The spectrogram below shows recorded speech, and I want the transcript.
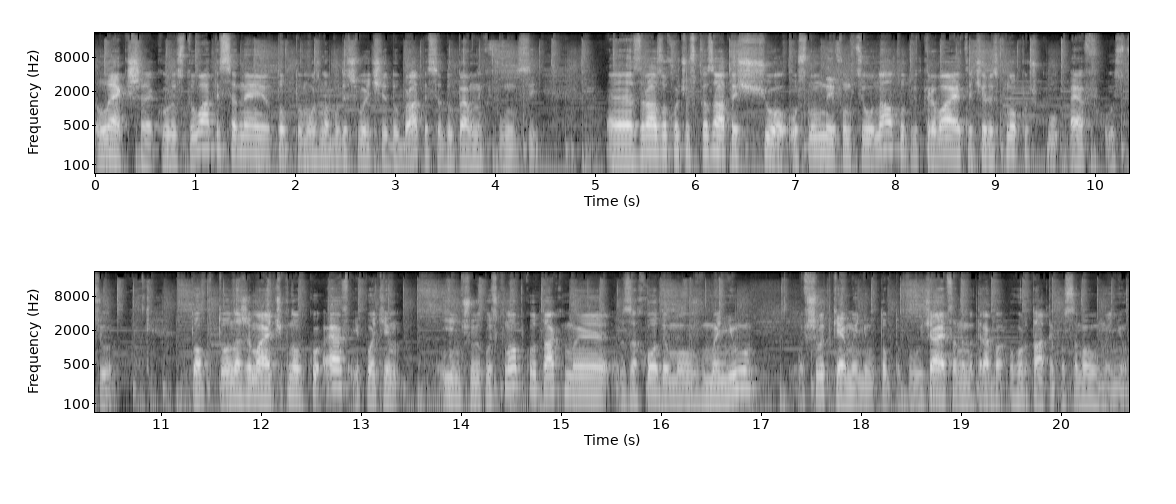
легше користуватися нею, тобто можна буде швидше добратися до певних функцій. Е, Зразу хочу сказати, що основний функціонал тут відкривається через кнопочку F. ось цю. Тобто, нажимаючи кнопку F і потім іншу якусь кнопку, так ми заходимо в меню, в швидке меню. Тобто, виходить, нам треба гуртати по самому меню.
